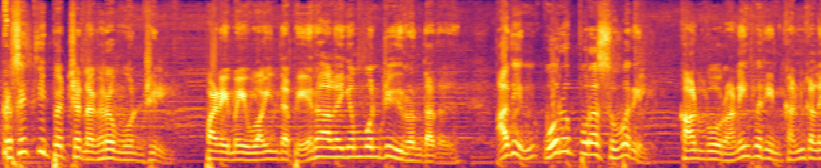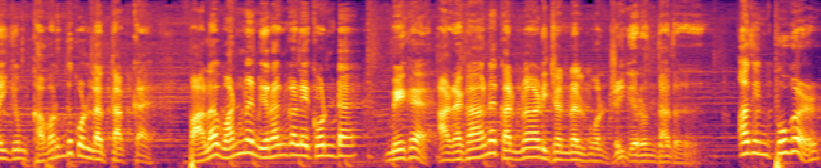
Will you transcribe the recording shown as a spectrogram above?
பிரசித்தி பெற்ற நகரம் ஒன்றில் பழைமை வாய்ந்த பேராலயம் ஒன்று இருந்தது. அதன் ஒரு புற சுவரில் காண்போர் அனைவரின் கண்களையும் கவர்ந்து கொள்ளத்தக்க பல வண்ண நிறங்களை கொண்ட மிக அழகான கண்ணாடி ஜன்னல் ஒன்று இருந்தது. அதன் புகழ்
